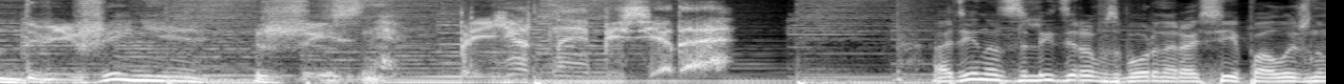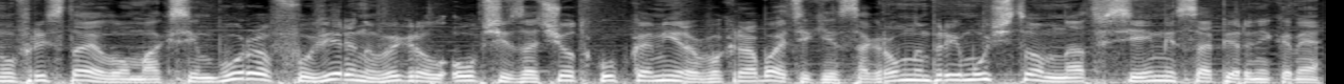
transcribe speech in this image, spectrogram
Движение «Жизнь». Приятная беседа. Один из лидеров сборной России по лыжному фристайлу Максим Буров уверенно выиграл общий зачет Кубка мира в акробатике с огромным преимуществом над всеми соперниками.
